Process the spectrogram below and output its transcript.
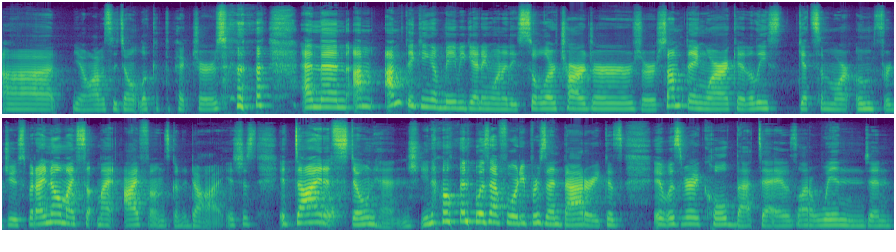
Uh, you know, obviously don't look at the pictures. and then I'm I'm thinking of maybe getting one of these solar chargers or something where I could at least get some more oomph for juice. But I know my my iPhone's gonna die. It's just it died at Stonehenge, you know, and it was at forty percent battery because it was very cold that day. It was a lot of wind and.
